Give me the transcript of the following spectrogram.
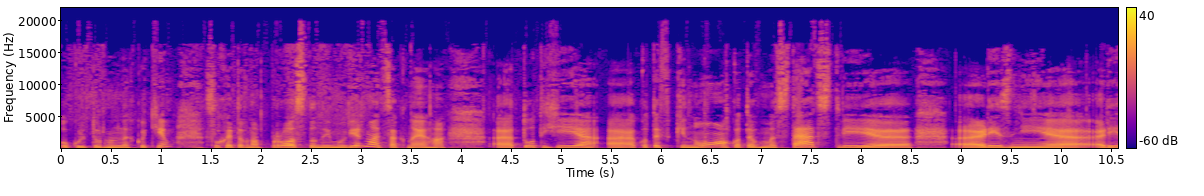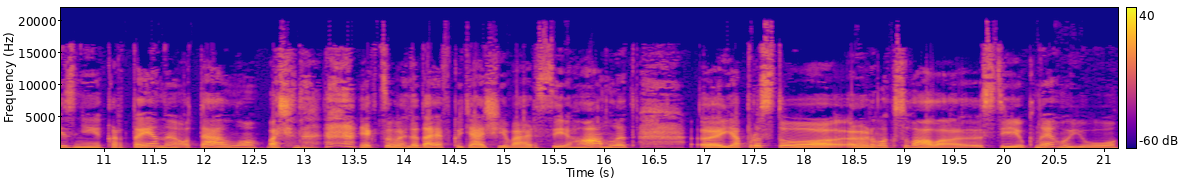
окультурнених котів. Слухайте, вона просто неймовірна, ця книга. Е, Тут є е, коти в кіно, коти в мистецтві, е, різні, різні картини, Отелло. Бачите, як це виглядає в котячій версії Гамлет. Е, Я просто е, релаксувала з цією книгою.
